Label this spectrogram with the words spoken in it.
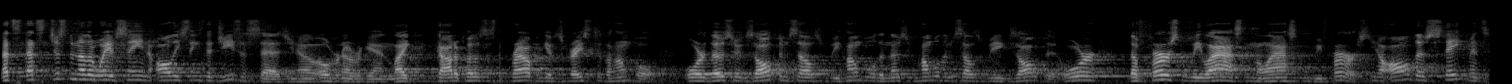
That's, that's just another way of saying all these things that Jesus says, you know, over and over again. Like, God opposes the proud but gives grace to the humble. Or those who exalt themselves will be humbled, and those who humble themselves will be exalted. Or the first will be last and the last will be first. You know, all those statements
